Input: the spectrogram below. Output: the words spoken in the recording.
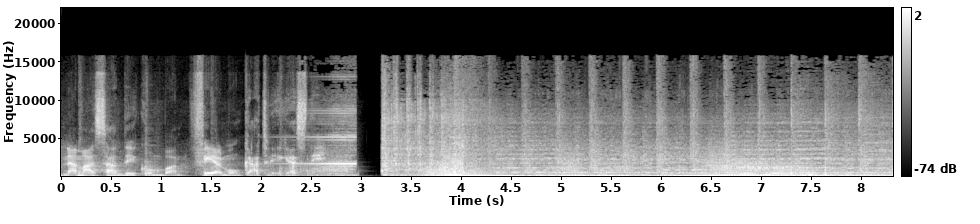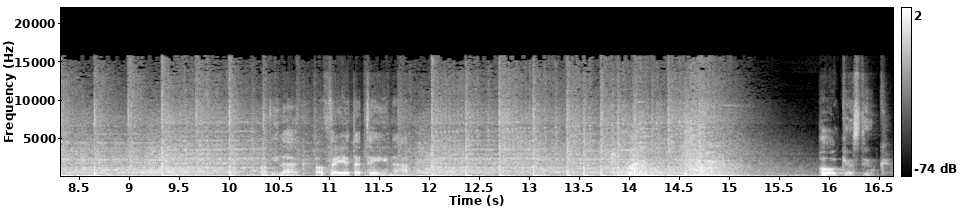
Nem áll szándékomban fél munkát végezni. A világ a feje tetején áll. Hol kezdünk?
